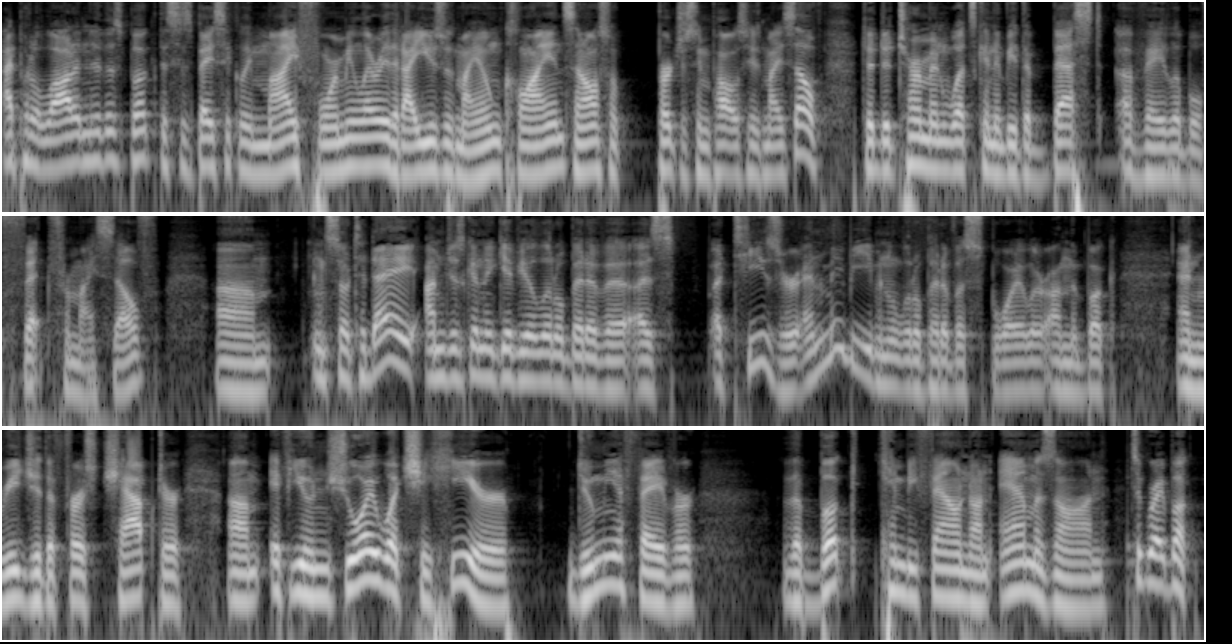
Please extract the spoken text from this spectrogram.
I put a lot into this book. This is basically my formulary that I use with my own clients and also purchasing policies myself to determine what's going to be the best available fit for myself. Um, and so today I'm just going to give you a little bit of a teaser and maybe even a little bit of a spoiler on the book and read you the first chapter. Um, if you enjoy what you hear, do me a favor. The book can be found on Amazon. It's a great book.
